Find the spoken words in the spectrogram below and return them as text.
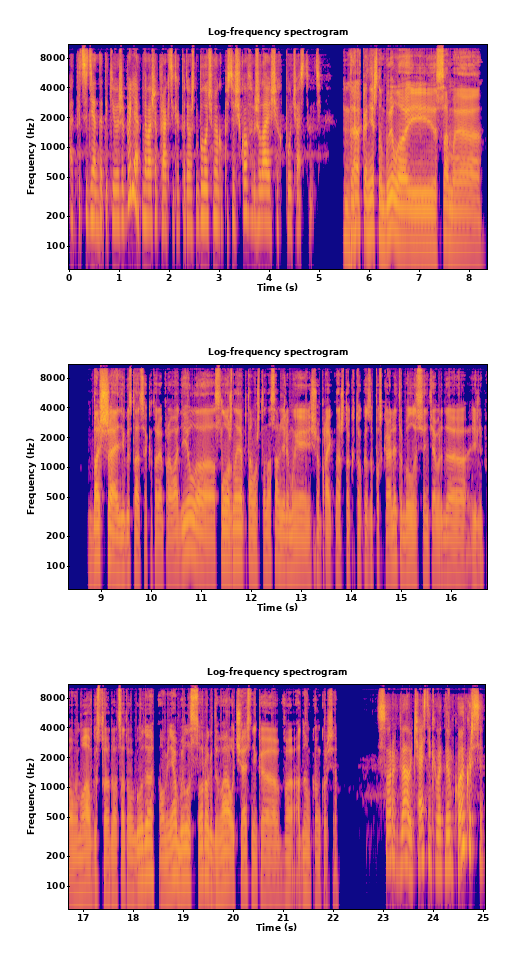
а прецеденты такие уже были на вашей практике, потому что было очень много поставщиков, желающих поучаствовать? Да, конечно, было. И самая большая дегустация, которую я проводил, сложная, потому что на самом деле мы еще проект наш только-только запускали. Это было сентябрь до, или, по-моему, августа 2020 года. А у меня было 42 участника в одном конкурсе. 42 участника в одном конкурсе.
